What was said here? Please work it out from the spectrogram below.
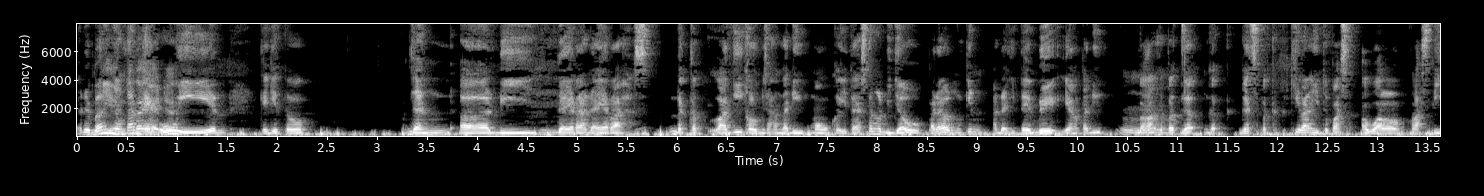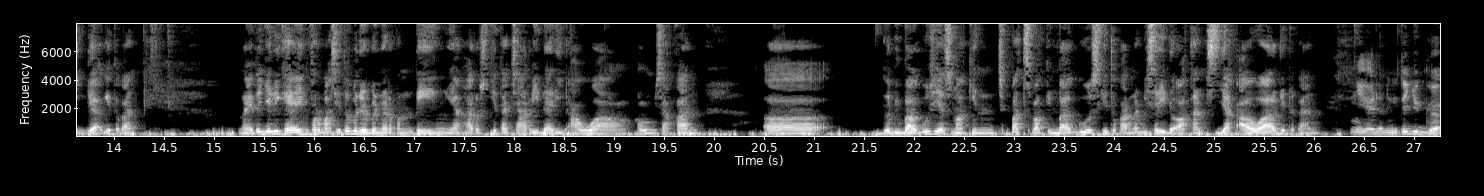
Ada banyak Iya, kan kayak ada. UIN kayak gitu. Dan eh, di daerah-daerah deket lagi kalau misalkan tadi mau ke ITS kan lebih jauh. Padahal mungkin ada ITB yang tadi Hmm. bahkan sempat gak, gak, gak sempat kepikiran itu pas awal kelas 3 gitu kan. Nah itu jadi kayak informasi itu benar-benar penting yang harus kita cari dari awal. Kalau misalkan eh, lebih bagus ya semakin cepat semakin bagus gitu karena bisa didoakan sejak awal gitu kan. Iya dan itu juga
